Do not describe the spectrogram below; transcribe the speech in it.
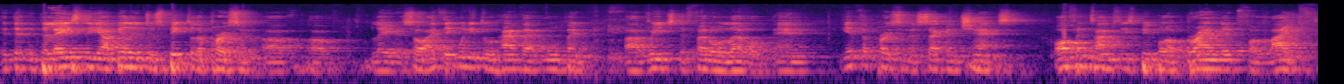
it, it, delays the ability to speak to the person uh, later. So I think we need to have that movement reach the federal level and give the person a second chance. Oftentimes these people are branded for life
